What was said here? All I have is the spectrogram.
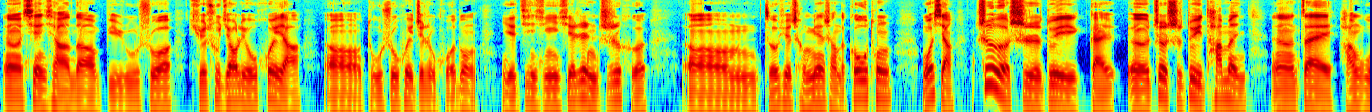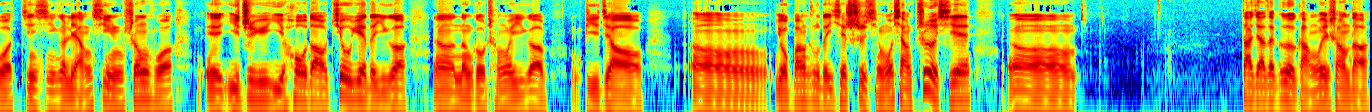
呃，线下的，比如说学术交流会啊，呃，读书会这种活动，也进行一些认知和。嗯，哲学层面上的沟通，我想这是对改呃，这是对他们嗯在韩国进行一个良性生活，呃，以至于以后到就业的一个呃，能够成为一个比较嗯有帮助的一些事情。我想这些嗯，大家在各个岗位上的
